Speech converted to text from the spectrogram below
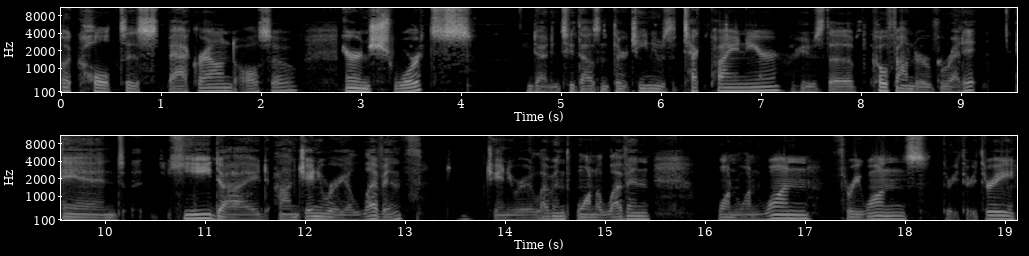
occultist background also. Aaron Swartz, he died in 2013. He was a tech pioneer. He was the co founder of Reddit. And he died on January 11th, January 11th, 111, 111, three ones, 333.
